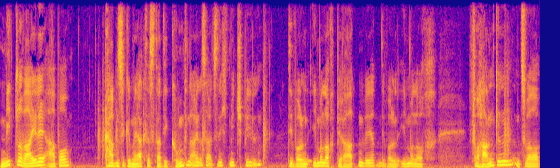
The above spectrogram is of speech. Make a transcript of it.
Mittlerweile aber haben sie gemerkt, dass da die Kunden einerseits nicht mitspielen, die wollen immer noch beraten werden, die wollen immer noch verhandeln, und zwar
